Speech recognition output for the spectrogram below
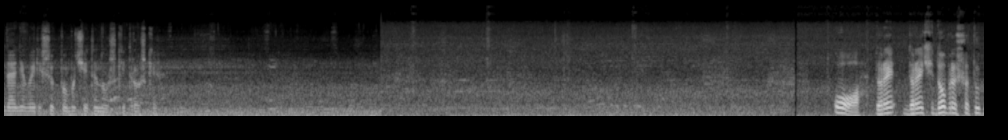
Даня вирішив помочити ножки трошки. О, до, до речі, добре, що тут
